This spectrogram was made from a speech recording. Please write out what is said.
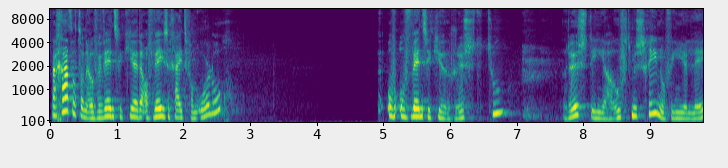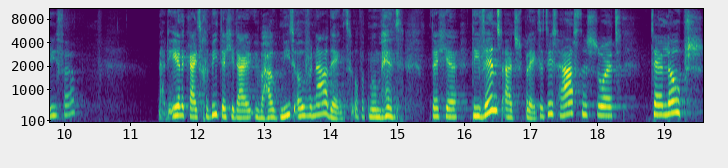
Waar gaat dat dan over? Wens ik je de afwezigheid van oorlog? Of, of wens ik je rust toe? Rust in je hoofd misschien of in je leven? Nou, de eerlijkheid gebiedt dat je daar überhaupt niet over nadenkt op het moment dat je die wens uitspreekt. Het is haast een soort terloops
